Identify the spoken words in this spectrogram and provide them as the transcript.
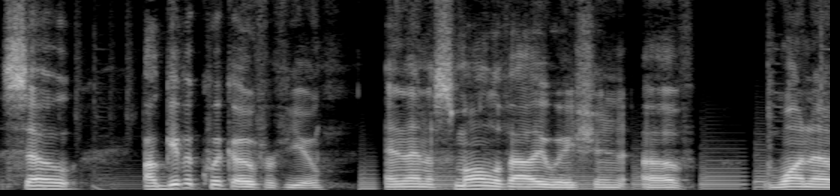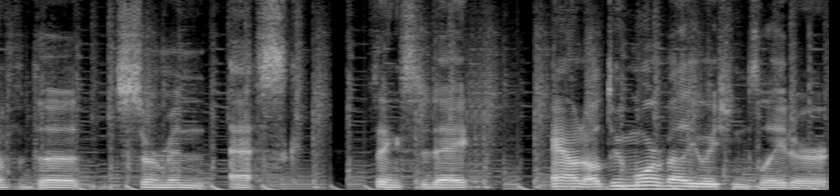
so I'll give a quick overview and then a small evaluation of one of the sermon esque things today, and I'll do more evaluations later,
